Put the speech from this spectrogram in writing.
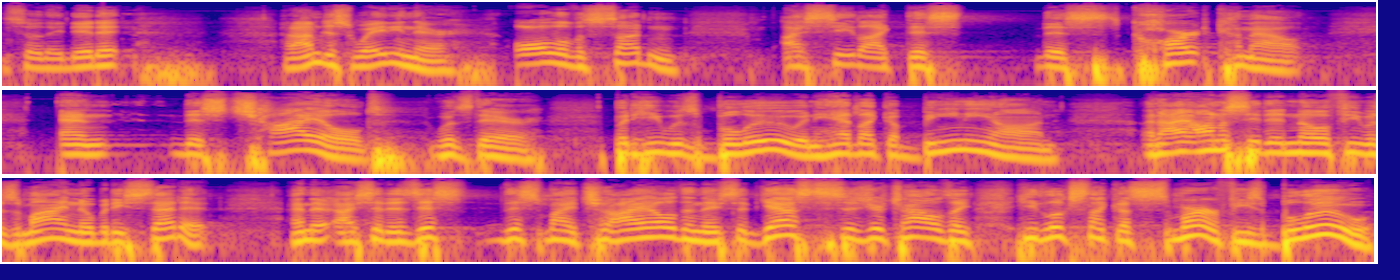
So they did it. And I'm just waiting there. All of a sudden, I see like this, this cart come out. And this child was there, but he was blue and he had like a beanie on. And I honestly didn't know if he was mine. Nobody said it. And I said, "Is this this my child?" And they said, "Yes, this is your child." like he looks like a Smurf. He's blue.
